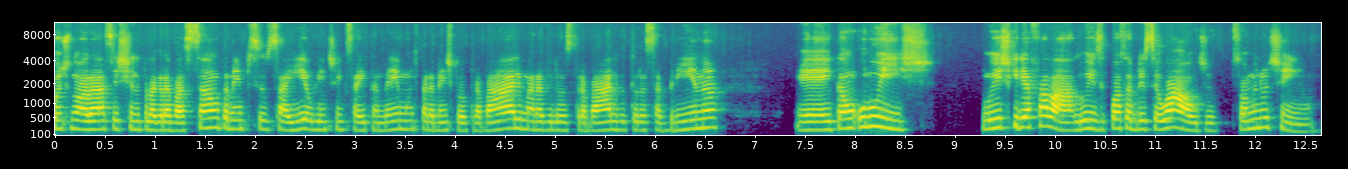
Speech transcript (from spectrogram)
continuará assistindo pela gravação, também preciso sair, alguém tinha que sair também, muito parabéns pelo trabalho, maravilhoso trabalho, doutora Sabrina. É, então, o Luiz, Luiz queria falar. Luiz, posso abrir seu áudio? Só um minutinho.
